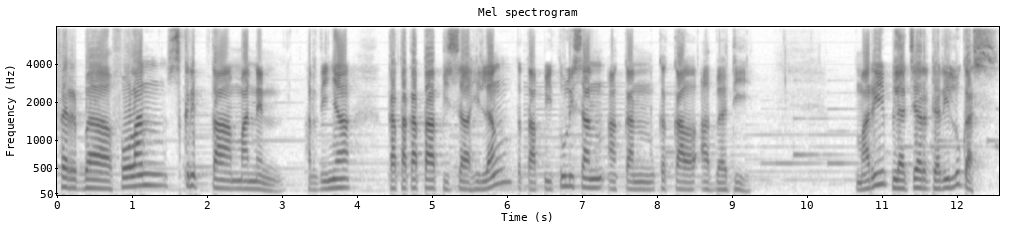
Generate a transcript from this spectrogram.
verba volan scripta manen. Artinya kata-kata bisa hilang tetapi tulisan akan kekal abadi. Mari belajar dari Lukas.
